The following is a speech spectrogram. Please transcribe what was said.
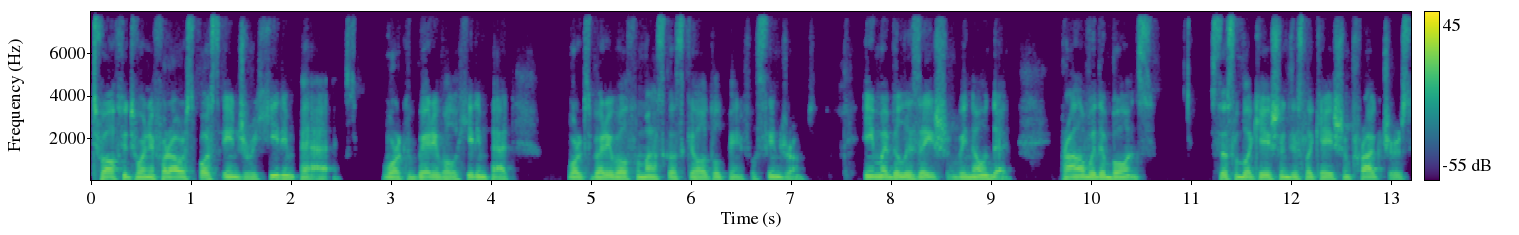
12 to 24 hours post injury heating pads work very well. Heating pad works very well for musculoskeletal painful syndromes. Immobilization, we know that. Problem with the bones, dislocation, dislocation, fractures,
